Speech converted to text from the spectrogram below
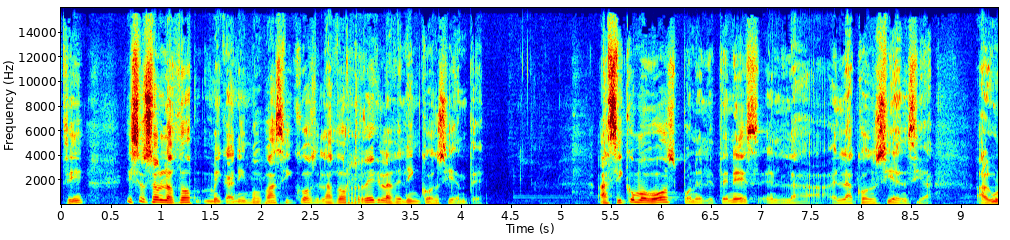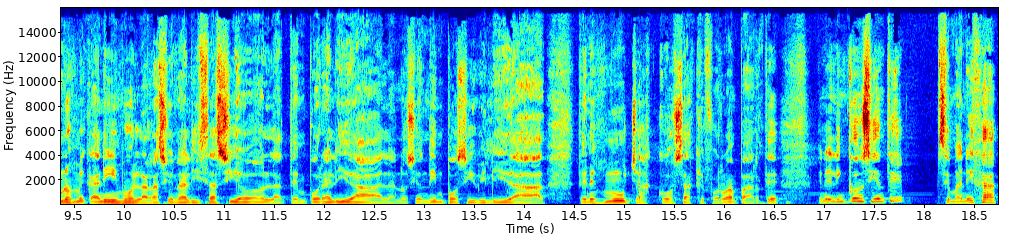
¿Sí? Esos son los dos mecanismos básicos, las dos reglas del inconsciente. Así como vos, ponele, tenés en la, en la conciencia algunos mecanismos, la racionalización, la temporalidad, la noción de imposibilidad, tenés muchas cosas que forman parte. En el inconsciente se maneja,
